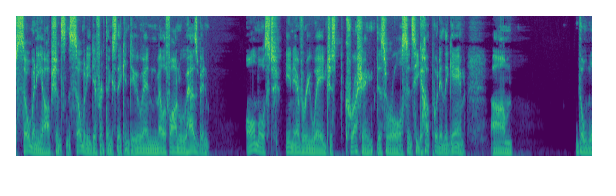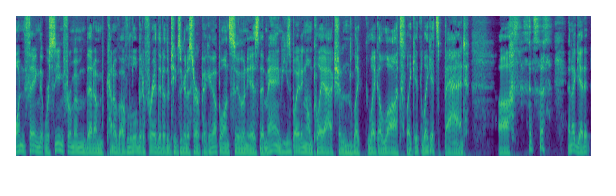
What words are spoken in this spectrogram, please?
so many options and so many different things they can do. And Melifonwu has been almost in every way just crushing this role since he got put in the game. Um, the one thing that we're seeing from him that I'm kind of a little bit afraid that other teams are going to start picking up on soon is that man, he's biting on play action like like a lot, like it like it's bad. Uh, and I get it.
